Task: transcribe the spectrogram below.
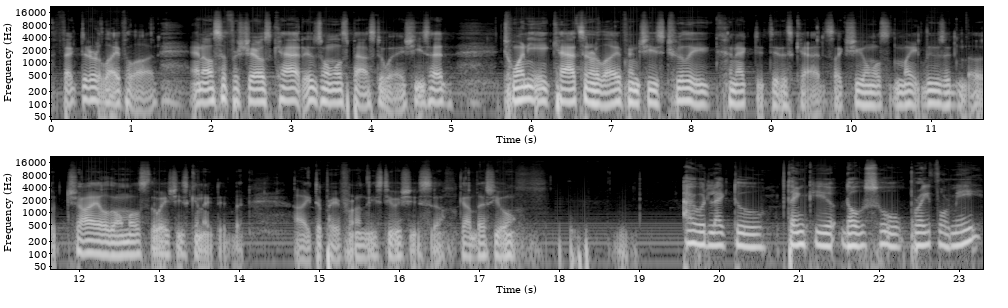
affected her life a lot. And also for Cheryl's cat, who's almost passed away. She's had 28 cats in her life, and she's truly connected to this cat. It's like she almost might lose a, a child almost the way she's connected. But I like to pray for on these two issues. So God bless you all. I would like to thank you, those who pray for me.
